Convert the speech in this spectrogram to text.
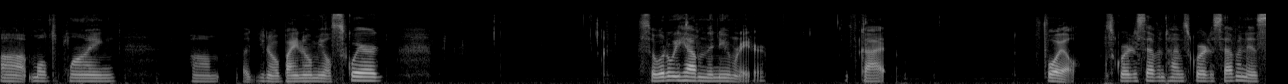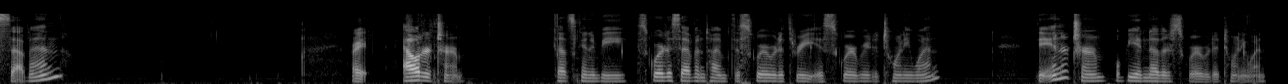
uh, multiplying um, you know, binomial squared. So what do we have in the numerator? Got FOIL. Square root of 7 times square root of 7 is 7. Right, outer term. That's going to be square root of 7 times the square root of 3 is square root of 21. The inner term will be another square root of 21.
